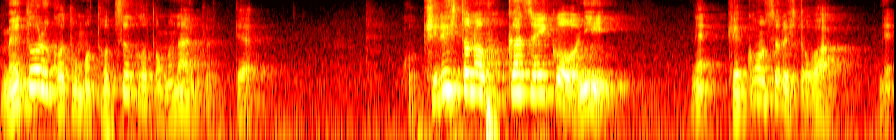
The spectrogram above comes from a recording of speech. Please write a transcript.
めとることも嫁ぐこともないと言ってキリストの復活以降に、ね、結婚する人は、ね、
